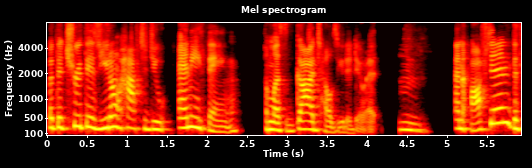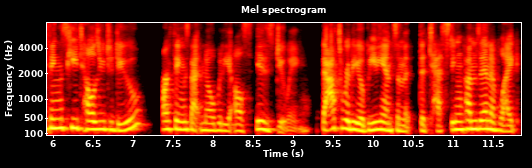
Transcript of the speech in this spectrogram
But the truth is, you don't have to do anything unless God tells you to do it. Mm. And often the things he tells you to do are things that nobody else is doing. That's where the obedience and the, the testing comes in of like,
